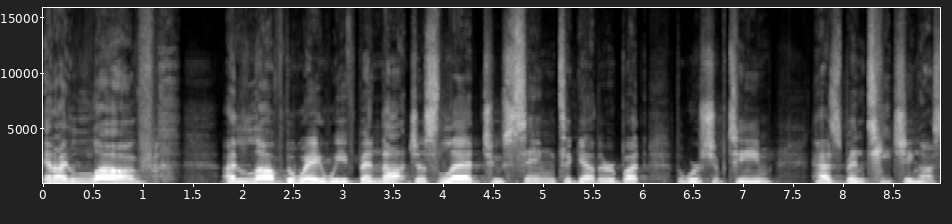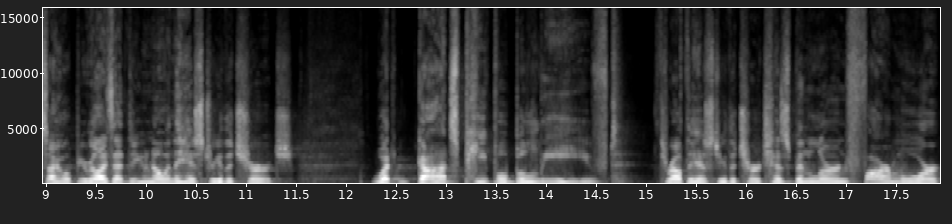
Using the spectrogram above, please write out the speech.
and I love, I love the way we've been not just led to sing together, but the worship team has been teaching us. I hope you realize that. Do you know in the history of the church, what God's people believed throughout the history of the church has been learned far more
